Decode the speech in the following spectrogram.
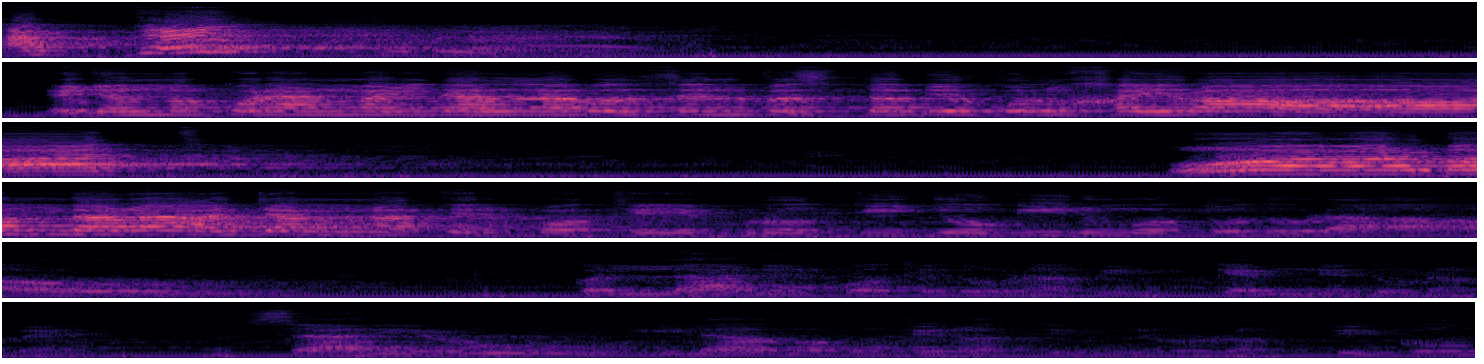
থাকতেই এজন্য কোরআন মাজিদ আল্লাহ বলছেন, ফাস্তাবিকুল খায়রাত। ও আমার বান্দারা, জান্নাতের পথে প্রতিযোগীর মতো দৌড়াও। কল্যাণের পথে দৌড়াবে, কেমনে দৌড়াবে? সারিউ ইলা মাগফিরাতিন মির রাব্বিকুম।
